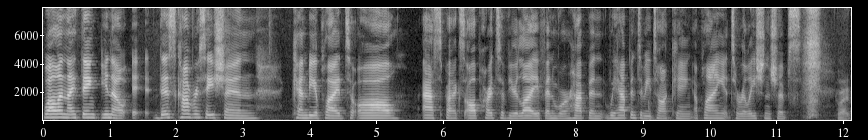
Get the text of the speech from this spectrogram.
Well, and I think, you know, it, this conversation can be applied to all aspects, all parts of your life and we're happen we happen to be talking applying it to relationships. Right.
